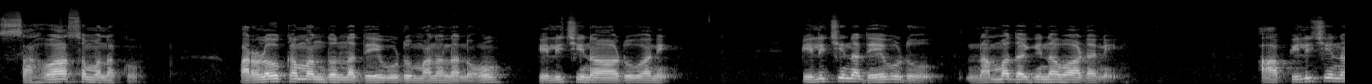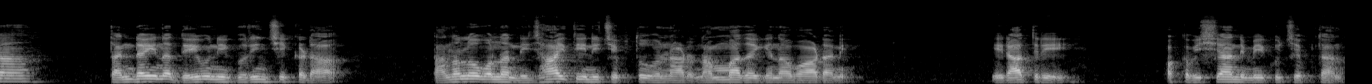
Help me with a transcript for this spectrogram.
సహవాసమునకు పరలోకమందున్న దేవుడు మనలను పిలిచినాడు అని. పిలిచిన దేవుడు నమ్మదగినవాడని. ఆ పిలిచిన తండైన దేవుని గురించి ఇక్కడ తనలో ఉన్న నిజాయితీని చెప్తూ ఉన్నాడు నమ్మదగిన వాడని ఈ రాత్రి ఒక్క విషయాన్ని మీకు చెప్తాను.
